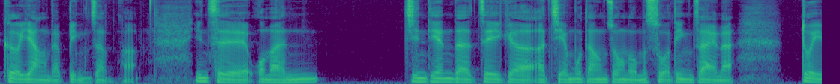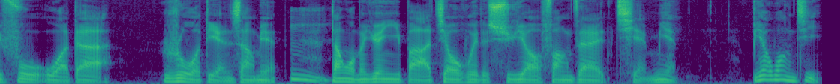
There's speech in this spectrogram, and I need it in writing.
各样的病症啊！因此，我们今天的这个呃节目当中呢，我们锁定在呢对付我的弱点上面。嗯，当我们愿意把教会的需要放在前面，不要忘记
